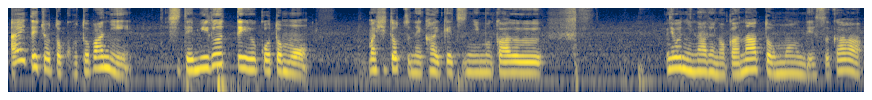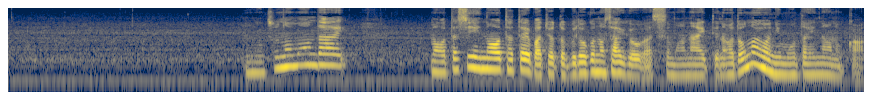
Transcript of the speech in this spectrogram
あえてちょっと言葉にしてみるっていうことも、まあ、一つね解決に向かうようになるのかなと思うんですが、うん、その問題、まあ、私の例えばちょっとブログの作業が進まないっていうのがどのように問題なのか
